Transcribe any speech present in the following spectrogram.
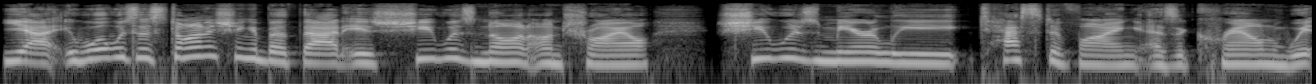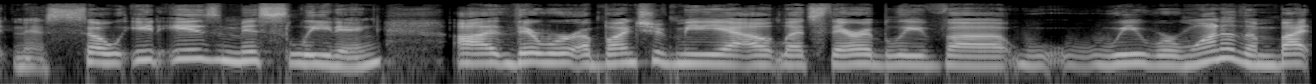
Yeah, what was astonishing about that is she was not on trial. She was merely testifying as a Crown witness. So it is misleading. Uh, there were a bunch of media outlets there. I believe uh, we were one of them, but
